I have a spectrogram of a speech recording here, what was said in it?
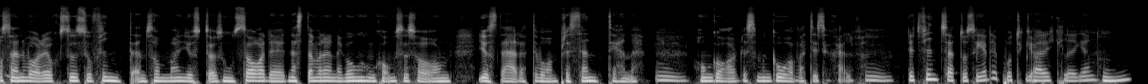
Och sen var det också så fint en sommar, just så hon sa det nästan varenda gång hon kom, så sa hon just det här att det var en present till henne. Mm. Hon gav det som en gåva till sig själv. Mm. Det är ett fint sätt att se det på tycker jag. Verkligen. Mm.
